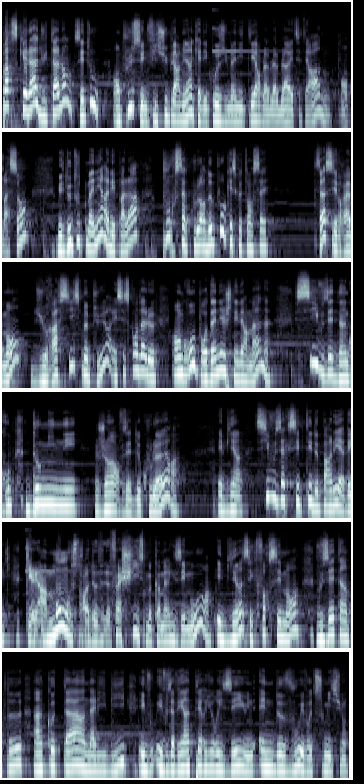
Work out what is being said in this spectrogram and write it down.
parce qu'elle a du talent, c'est tout. En plus, c'est une fille super bien qui a des causes humanitaires, blablabla, etc. Donc, en passant. Mais de toute manière, elle n'est pas là pour sa couleur de peau, qu'est-ce que t'en sais? Ça, c'est vraiment du racisme pur et c'est scandaleux. En gros, pour Daniel Schneiderman, si vous êtes d'un groupe dominé, genre vous êtes de couleur, eh bien, si vous acceptez de parler avec quel un monstre de, fascisme comme Eric Zemmour, eh bien, c'est que forcément, vous êtes un peu un quota, un alibi, et vous, avez intériorisé une haine de vous et votre soumission.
